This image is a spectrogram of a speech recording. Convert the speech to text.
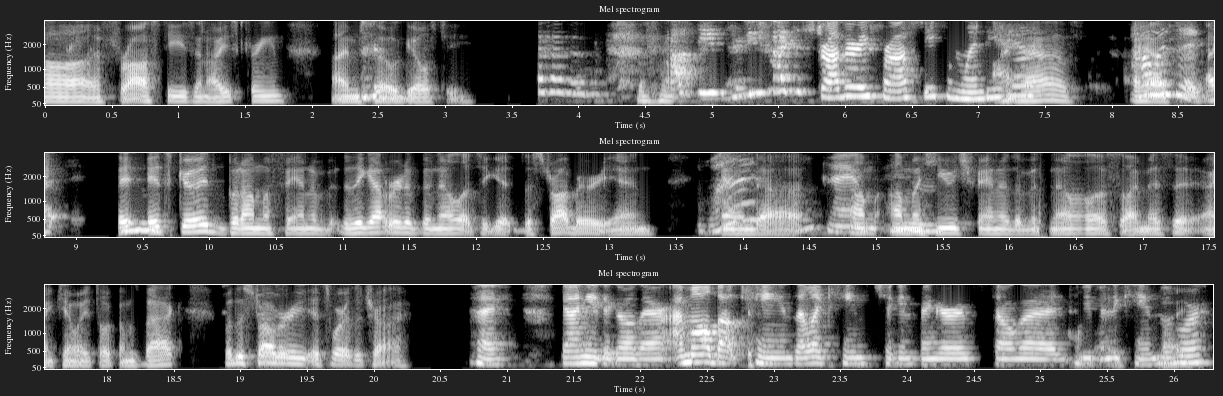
Uh, Frosties and ice cream. I'm so guilty. Frosties. Have you tried the strawberry frosty from Wendy's I yet? have. I How have. is it? I, it Mhm. It's good, but I'm a fan of. They got rid of vanilla to get the strawberry in. What? And uh, okay. I'm, I'm a Mm. huge fan of the vanilla, so I miss it. I can't wait till it comes back. But the strawberry, it's worth a try. Okay. Yeah, I need to go there. I'm all about Cane's. I like Cane's chicken fingers. So good. Have Oh, you been to nice, Cane's nice. before?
